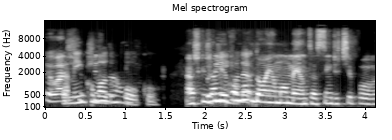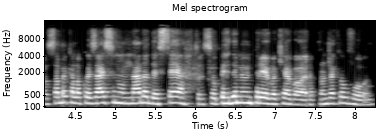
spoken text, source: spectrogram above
Eu pra mim incomoda um pouco. Acho que Porque já me incomodou eu... em um momento, assim, de tipo, sabe aquela coisa, ah, se não, nada der certo, se eu perder meu emprego aqui agora, para onde é que eu vou?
